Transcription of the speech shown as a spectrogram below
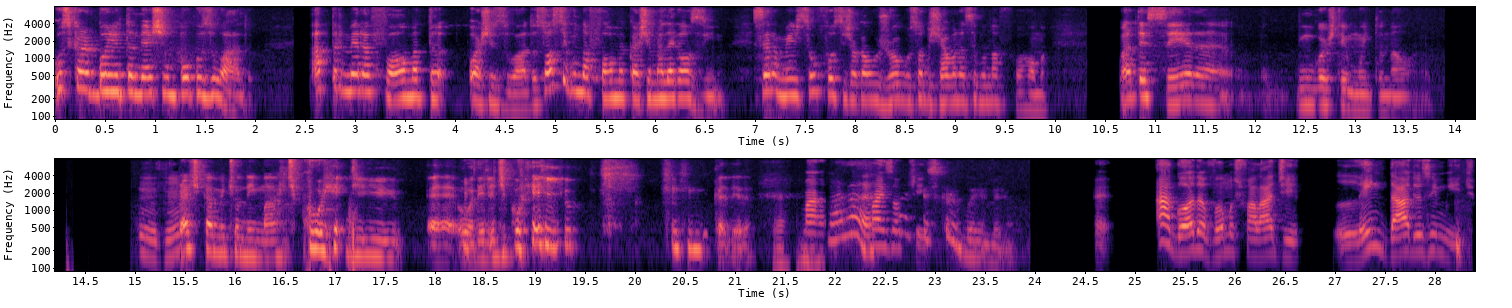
o Scorbunny eu também achei um pouco zoado. A primeira forma eu achei zoado, só a segunda forma que eu achei mais legalzinho. Sinceramente, se eu fosse jogar o jogo, eu só deixava na segunda forma. A terceira, não gostei muito, não. Uhum. praticamente o Neymar de coelho, de é, orelha de coelho. Brincadeira. Mas, Mas é, mas ok. é mesmo. Agora vamos falar de lendários e míticos.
